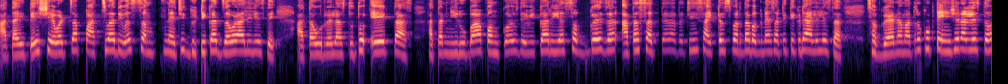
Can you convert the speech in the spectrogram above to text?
आता इथे शेवटचा पाचवा दिवस संपण्याची घटिका जवळ आलेली असते. आता उरलेला असतो तो एक तास. आता निरुपा पंकज देविका रिया सगळेजण आता सत्यदादाची सायकल स्पर्धा बघण्यासाठी तिकडे आलेले असतात. सगळ्यांना मात्र खूप टेन्शन आले असतं.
